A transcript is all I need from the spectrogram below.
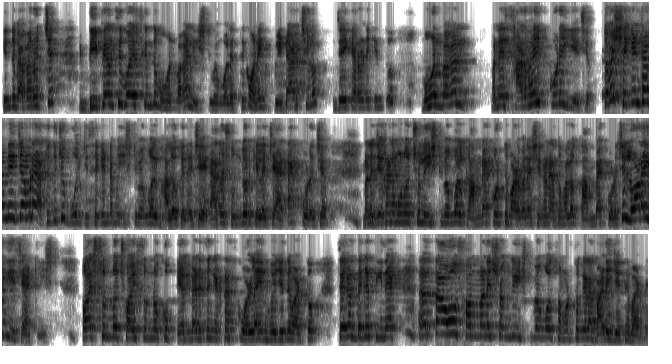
কিন্তু ব্যাপার হচ্ছে ডিফেন্সিভ ওয়াইজ কিন্তু মোহনবাগান ইস্ট বেঙ্গলের থেকে অনেক বেটার ছিল। যেই কারণে কিন্তু মোহনবাগান মানে সার্ভাইভ করে গিয়েছে। তবে সেকেন্ড হাফ নিয়ে যে আমরা এত কিছু বলছি সেকেন্ড হাফে ইস্ট বেঙ্গল ভালো খেলেছে, এত সুন্দর খেলেছে অ্যাটাক করেছে। মানে যেখানে মনে হচ্ছিল ইস্ট বেঙ্গল কামব্যাক করতে পারবে না, সেখানে এত ভালো কামব্যাক করেছে, লড়াই দিয়েছে অ্যাটলিস্ট পাঁচ শূন্য, ছয় শূন্য খুব এম্বারেসিং একটা স্কোর লাইন হয়ে যেতে পারতো। সেখান থেকে তিন এক তাও সম্মানের সঙ্গে ইস্ট বেঙ্গল সমর্থকেরা বাড়ি যেতে পারবে।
